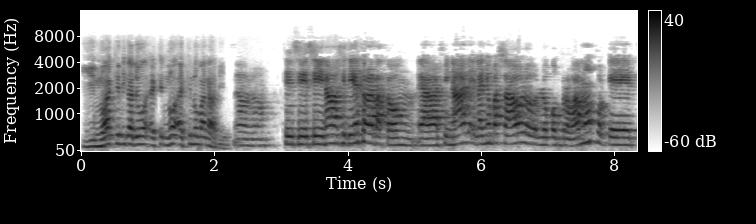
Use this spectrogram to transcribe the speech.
y no es que diga yo, es que no, es que no va nadie. No, no. Sí, sí, sí, no, sí tienes toda la razón. Al final, el año pasado lo, lo comprobamos porque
